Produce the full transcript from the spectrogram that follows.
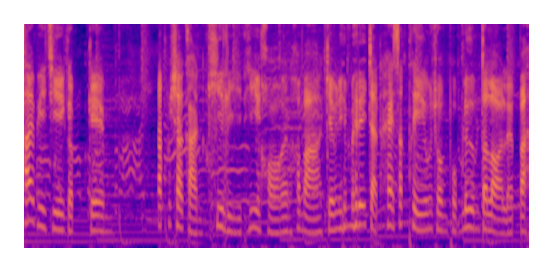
ค่าย PG กับเกมนักวิชาการขี้รีที่ขอกันเข้ามา เกมนี้ไม่ได้จัดให้สักทีคุณผู้ชมผมลืมตลอดเลยปะ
